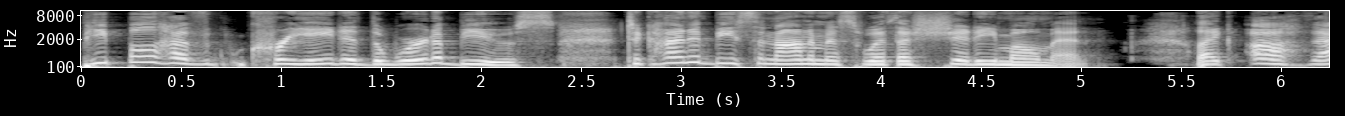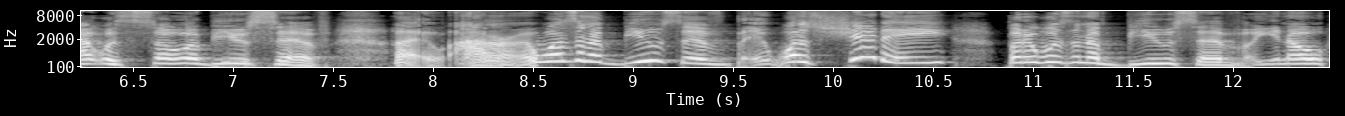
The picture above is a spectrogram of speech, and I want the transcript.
People have created the word abuse to kind of be synonymous with a shitty moment. Like, oh, that was so abusive. I, I don't know. It wasn't abusive. It was shitty, but it wasn't abusive. You know,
